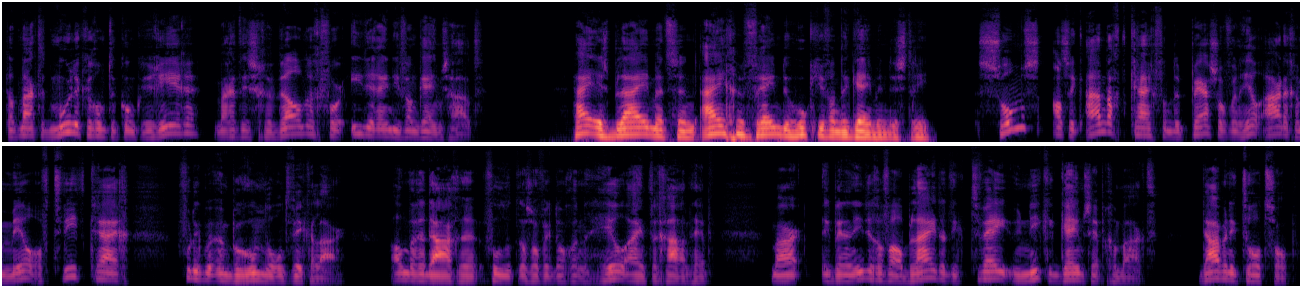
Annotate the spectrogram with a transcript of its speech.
Dat maakt het moeilijker om te concurreren, maar het is geweldig voor iedereen die van games houdt. Hij is blij met zijn eigen vreemde hoekje van de game-industrie. Soms, als ik aandacht krijg van de pers of een heel aardige mail of tweet krijg, voel ik me een beroemde ontwikkelaar. Andere dagen voelt het alsof ik nog een heel eind te gaan heb. Maar ik ben in ieder geval blij dat ik twee unieke games heb gemaakt. Daar ben ik trots op.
